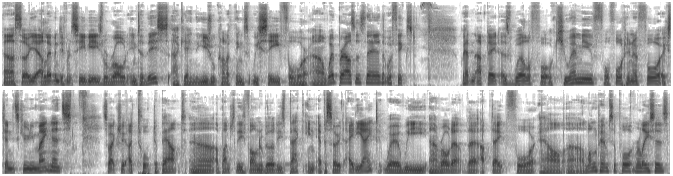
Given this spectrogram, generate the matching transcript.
Uh, so yeah, 11 different CVEs were rolled into this. Again, the usual kind of things that we see for uh, web browsers there that were fixed. We had an update as well for QEMU for 1404 extended security maintenance. So actually, I talked about uh, a bunch of these vulnerabilities back in episode 88, where we uh, rolled out the update for our uh, long-term support releases,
